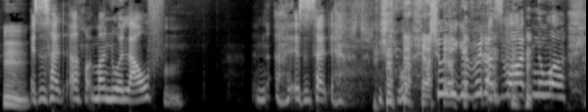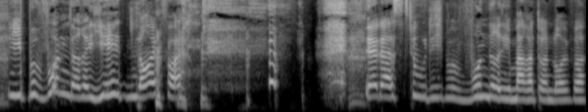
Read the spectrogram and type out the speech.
Hm. Es ist halt auch immer nur Laufen. Es ist halt, entschuldige für das Wort nur, ich bewundere jeden Läufer, der das tut. Ich bewundere die Marathonläufer.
